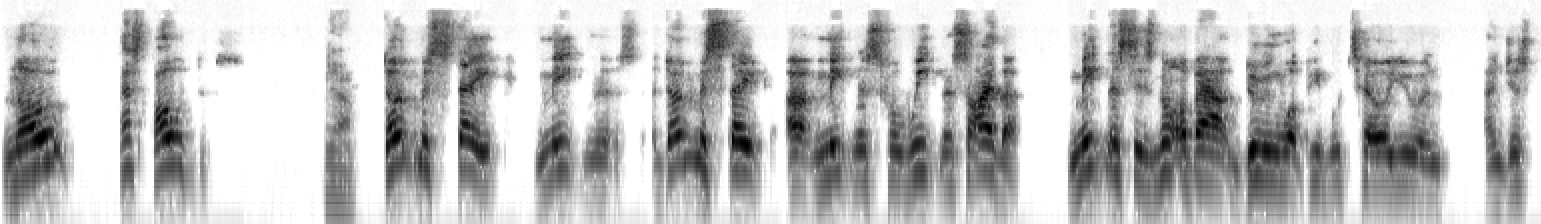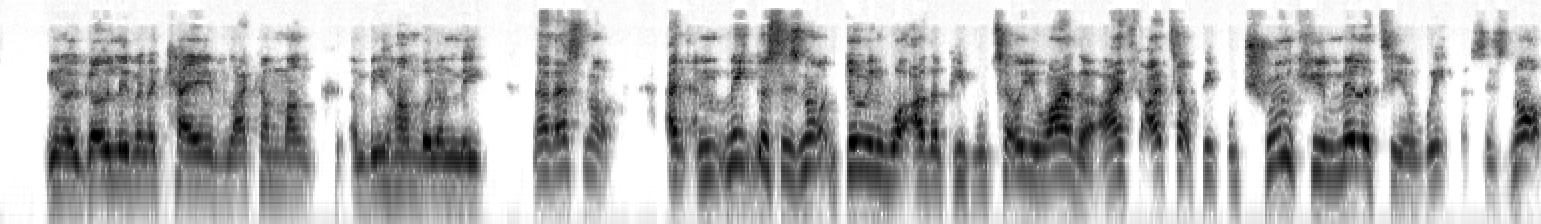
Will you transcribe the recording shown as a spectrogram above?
No, that's boldness. Yeah. Don't mistake meekness. Don't mistake uh, meekness for weakness either. Meekness is not about doing what people tell you and and just you know go live in a cave like a monk and be humble and meek. No, that's not. And, and meekness is not doing what other people tell you either. I I tell people true humility and weakness is not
